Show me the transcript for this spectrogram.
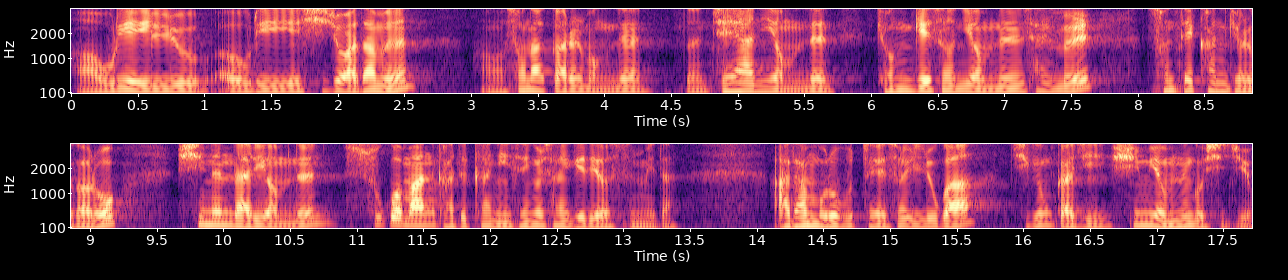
어, 우리의 인류, 어, 우리의 시조 아담은 어, 선악과를 먹는 어떤 제한이 없는 경계선이 없는 삶을 선택한 결과로 쉬는 날이 없는 수고만 가득한 인생을 살게 되었습니다. 아담으로부터 해서 인류가 지금까지 쉼이 없는 것이지요.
